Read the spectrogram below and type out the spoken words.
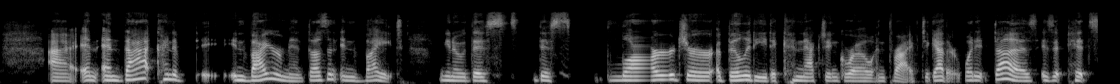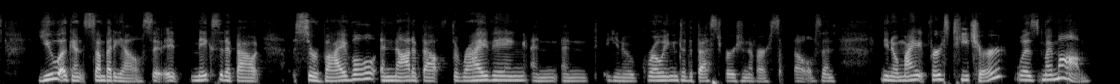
uh, and and that kind of eh, environment doesn't invite you know this this larger ability to connect and grow and thrive together. What it does is it pits you against somebody else. It, it makes it about survival and not about thriving and and you know growing into the best version of ourselves. And you know my first teacher was my mom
